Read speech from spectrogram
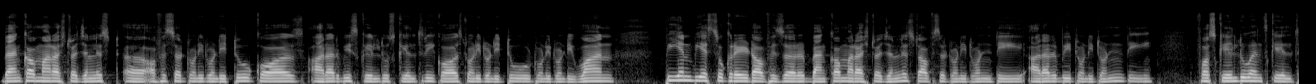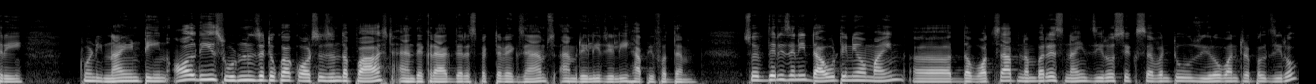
Bank of Maharashtra Generalist uh, Officer 2022 course, RRB Scale 2 Scale 3 course 2022, 2021, PNBSO Credit Officer, Bank of Maharashtra Generalist Officer 2020, RRB 2020 for Scale 2 and Scale 3. 2019 all these students that took our courses in the past and they cracked their respective exams i'm really really happy for them so if there is any doubt in your mind uh, the whatsapp number is 906720100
